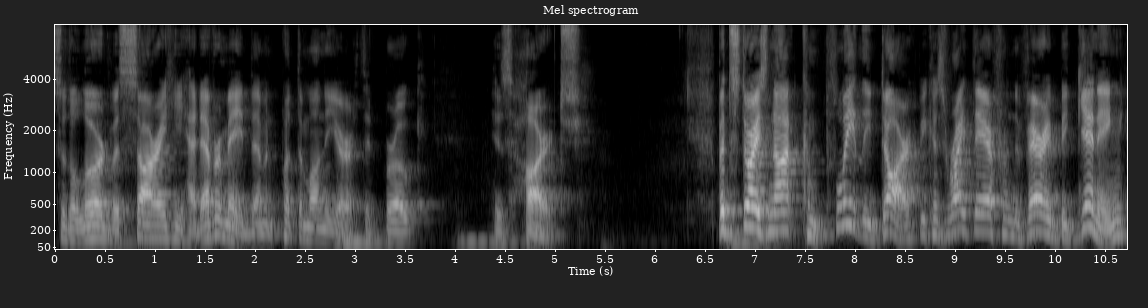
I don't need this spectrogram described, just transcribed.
So the Lord was sorry he had ever made them and put them on the earth. It broke his heart. But the story's not completely dark because right there from the very beginning,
